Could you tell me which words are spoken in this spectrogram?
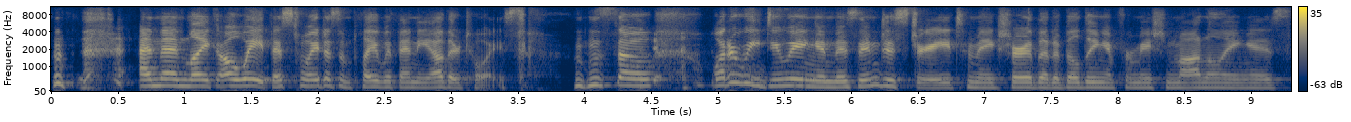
and then like, oh wait, this toy doesn't play with any other toys. so what are we doing in this industry to make sure that a building information modeling is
